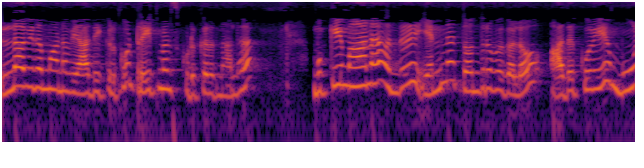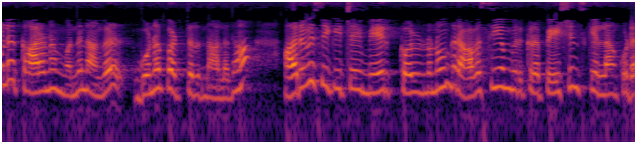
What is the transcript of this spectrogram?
எல்லா விதமான வியாதிகளுக்கும் ட்ரீட்மெண்ட்ஸ் கொடுக்கறதுனால முக்கியமான வந்து என்ன தொந்தரவுகளோ அதுக்குரிய மூல காரணம் வந்து நாங்கள் குணப்படுத்துறதுனால தான் அறுவை சிகிச்சை மேற்கொள்ளணுங்கிற அவசியம் இருக்கிற பேஷண்ட்ஸ்க்கு எல்லாம் கூட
